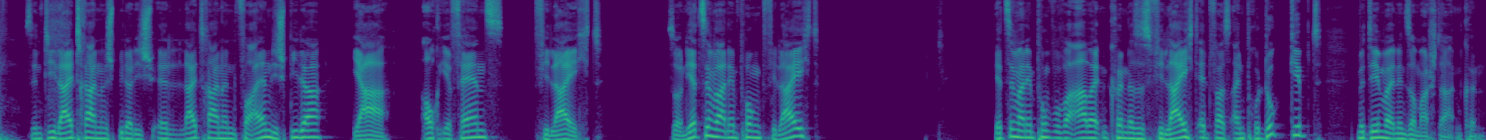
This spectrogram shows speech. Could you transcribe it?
Sind die leidtragenden Spieler, die äh, leidtragenden vor allem die Spieler? Ja. Auch ihr Fans? Vielleicht. So, und jetzt sind wir an dem Punkt, vielleicht. Jetzt sind wir an dem Punkt, wo wir arbeiten können, dass es vielleicht etwas, ein Produkt gibt, mit dem wir in den Sommer starten können.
